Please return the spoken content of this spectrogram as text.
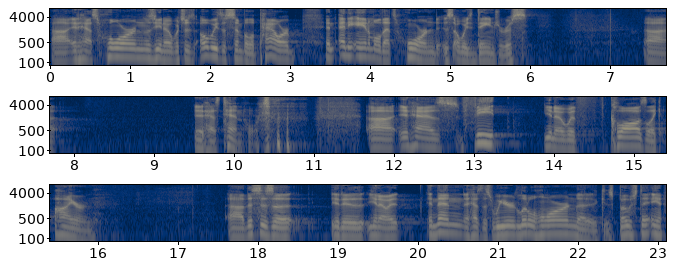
Uh, it has horns, you know, which is always a symbol of power. And any animal that's horned is always dangerous. Uh, it has 10 horns. uh, it has feet you know, with claws like iron. Uh, this is a, it is, you know, it, and then it has this weird little horn that it is boasting. You know,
